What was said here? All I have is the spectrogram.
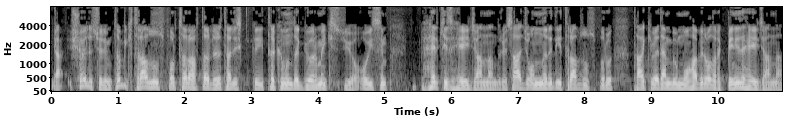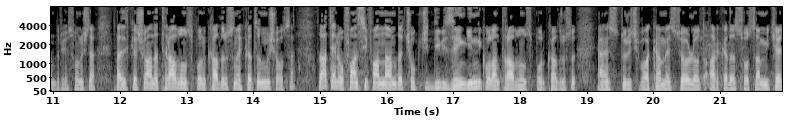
Ya şöyle söyleyeyim tabii ki Trabzonspor taraftarları Talisca'yı takımında görmek istiyor. O isim herkesi heyecanlandırıyor. Sadece onları değil Trabzonspor'u takip eden bir muhabir olarak beni de heyecanlandırıyor. Sonuçta Talisca şu anda Trabzonspor'un kadrosuna katılmış olsa zaten ofansif anlamda çok ciddi bir zenginlik olan Trabzonspor kadrosu yani Sturridge, Vakame, Sörloth, arkada Sosa, Mikel,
